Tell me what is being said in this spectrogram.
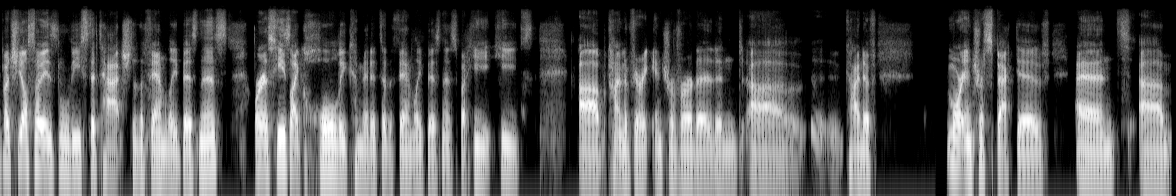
but she also is least attached to the family business whereas he's like wholly committed to the family business but he he's uh kind of very introverted and uh kind of more introspective. And um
